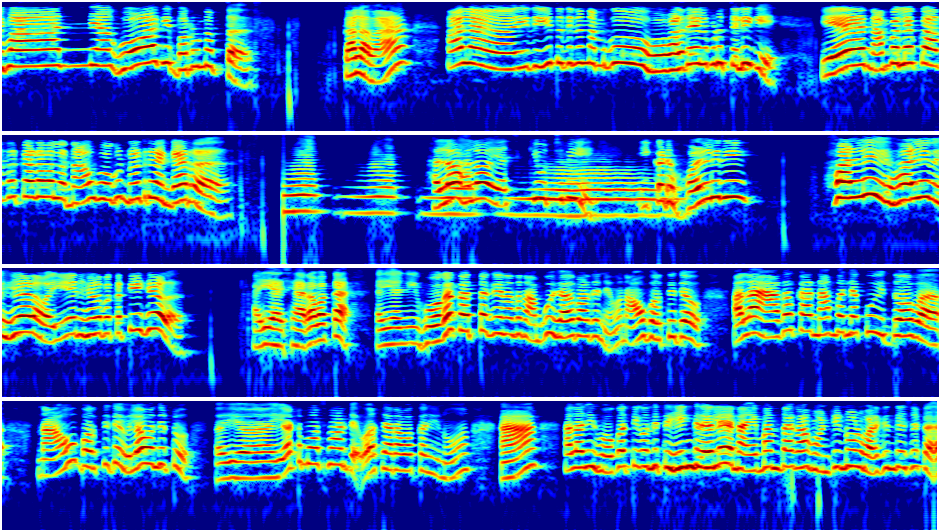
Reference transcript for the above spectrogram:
ಇವಾನ್ಯಾಗ ಹೋಗಿ ಬರುಣತ್ತ? ಕಲವ? ಅಲ್ಲ, ಇದು ಇಟ್ಟು ದಿನ ನಮಗೂ ಹೊಳದೇ ಬಿಡು ತಲೆಗೆ. ಏ ನಂಬಲಕ್ಕ ಆಧಾರ್ ಕಾರ್ಡ್ ಅವಲ್ಲ, ನಾವು ಹೋಗೋಣ ನೋಡ್ರಿ ಹಂಗಾರ. ಹಲೋ ಹಲೋ ಎಕ್ಸ್ಕ್ಯೂಸ್ ಮೀ ಈ ಕಡೆ ಹೊಳ್ಳಿರಿ. ಹೊಳ್ಳಿ ಹೊಳ್ಳಿ ಹೇಳವ ಏನು ಹೇಳ್ಬೇಕತ್ತಿ ಹೇಳ. ಅಯ್ಯ, ಶರವಕ್ಕ, ಅಯ್ಯ, ನೀ ಹೋಗಕತ್ತಾಗ ಏನದ? ನಮಗೂ ಹೇಳ್ಬಾರ್ದೇನೆ ನಾವು ಬರ್ತಿದ್ದೆವು. ಅಲ್ಲ, ಆಧಾರ್ ಕಾರ್ಡ್ ನಂಬಲ್ಲಕ್ಕೂ ಇದ್ದವ. ನಾವು ಬರ್ತಿದ್ದೇವಿಲ್ಲ ಒಂದಿಟ್ಟು. ಅಯ್ಯ ಎಟ್ ಮೋಸ ಓ ಶರವಕ್ಕ, ನೀನು? ಆ? ಅಲ್ಲ ನೀ ಹೋಗತ್ತಿ ಒಂದಿಟ್ಟು ಹಿಂಗ್ರೇಲೆ ನಾ ಇಮ್ಮಂದಾಗ ಹೊಂಟಿ ನೋಡಿ ಹೊರಗಿನ ದೇಶಕ್ಕೆ.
